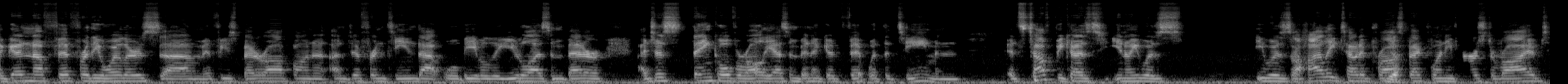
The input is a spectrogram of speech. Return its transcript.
a good enough fit for the Oilers. Um, if he's better off on a, a different team that will be able to utilize him better. I just think overall he hasn't been a good fit with the team, and it's tough because you know he was he was a highly touted prospect when he first arrived.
